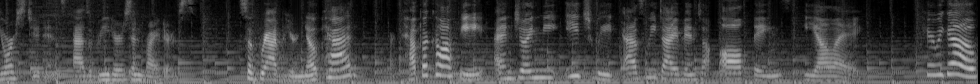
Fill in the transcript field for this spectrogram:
your students as readers and writers. So grab your notepad, a cup of coffee, and join me each week as we dive into all things ELA. Here we go.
